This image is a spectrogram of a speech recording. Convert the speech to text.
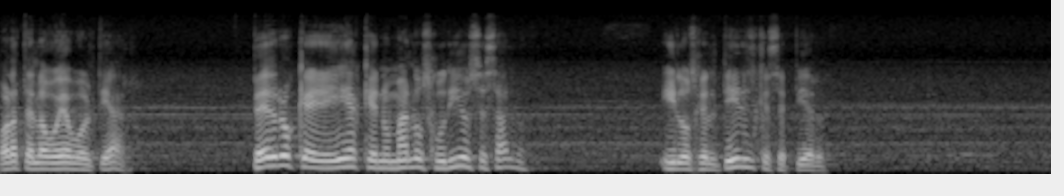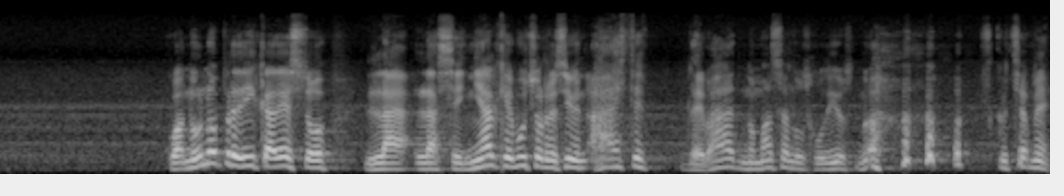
Ahora te la voy a voltear. Pedro creía que nomás los judíos se salvan y los gentiles que se pierden. Cuando uno predica de esto, la, señal que muchos reciben, ah, este le va nomás a los judíos. No, escúchame,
